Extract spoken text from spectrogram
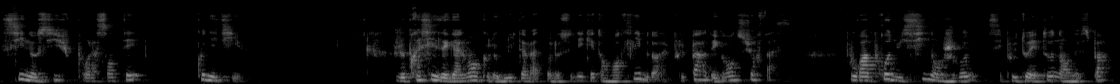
si nocifs pour la santé cognitive. Je précise également que le glutamate monosodique est en vente libre dans la plupart des grandes surfaces. Pour un produit si dangereux, c'est plutôt étonnant, n'est-ce pas?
